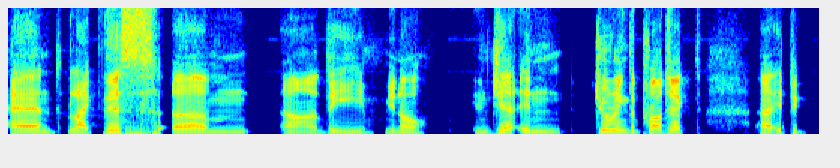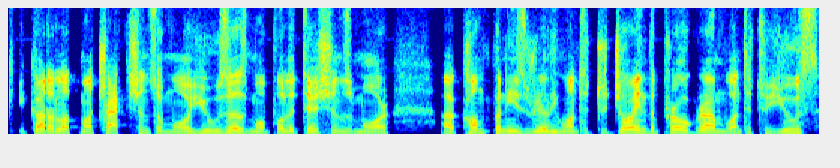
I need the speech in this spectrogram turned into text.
And like this, um, uh, the you know in in during the project, uh, it, it got a lot more traction. So more users, more politicians, more uh, companies really wanted to join the program, wanted to use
